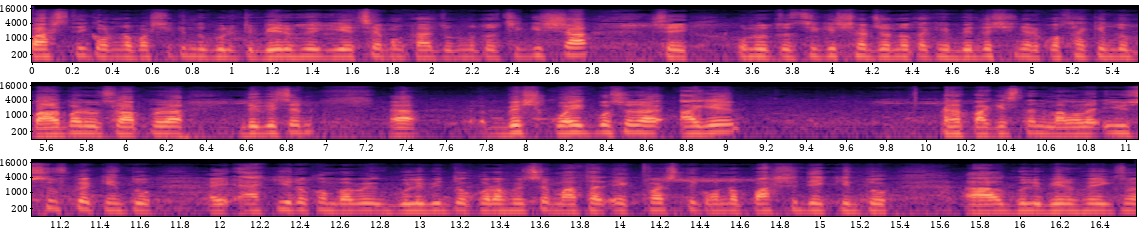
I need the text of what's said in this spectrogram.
পাশ থেকে অন্য পাশে কিন্তু গুলিটি বের হয়ে গিয়েছে এবং তার উন্নত চিকিৎসা, সেই উন্নত চিকিৎসার জন্য তাকে বিদেশে নেওয়ার কথা কিন্তু বারবার উঠছে। আপনারা দেখেছেন বেশ কয়েক বছর আগে পাকিস্তান মালালা ইউসুফকে কিন্তু একই রকমভাবে গুলিবিদ্ধ করা হয়েছে। মাথার এক পাশ থেকে অন্য পাশে দিয়ে কিন্তু গুলি বের হয়ে গেছিল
